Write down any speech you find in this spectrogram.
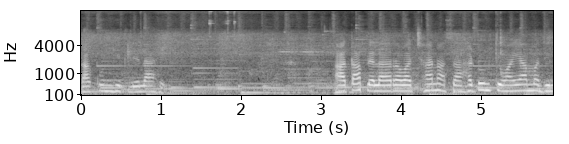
टाकून घेतलेलं आहे. आता आपल्याला रवा छान असा हटून किंवा यामधील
